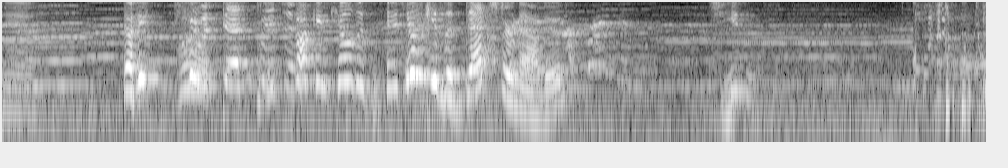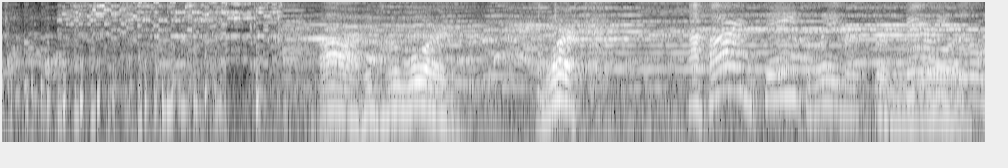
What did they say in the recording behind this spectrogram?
Yeah. he threw a dead pigeon. Fucking killed his pigeon. This kid's a Dexter now, dude. Jesus. Ah, his reward. Work. A hard day's labor for very Lord. little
